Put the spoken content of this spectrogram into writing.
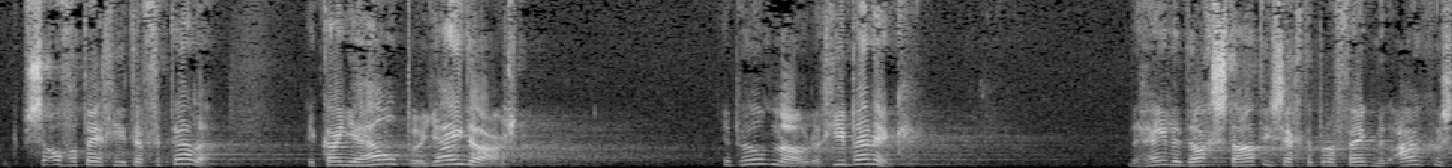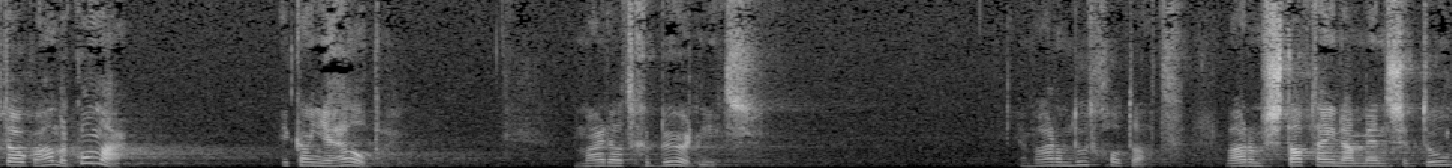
Ik heb zoveel tegen je te vertellen. Ik kan je helpen, jij daar. Je hebt hulp nodig, hier ben ik. De hele dag staat hij, zegt de profeet, met uitgestoken handen. Kom maar, ik kan je helpen. Maar dat gebeurt niet. En waarom doet God dat? Waarom stapt hij naar mensen toe?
